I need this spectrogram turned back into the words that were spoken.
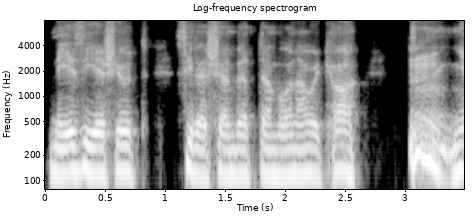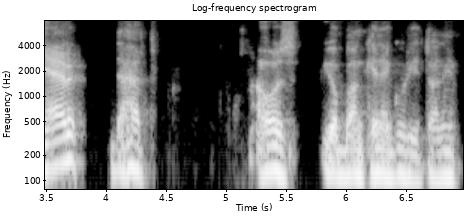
nézi, és őt szívesen vettem volna, hogyha nyer, de hát ahhoz jobban kéne gurítani.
